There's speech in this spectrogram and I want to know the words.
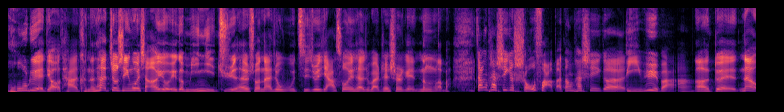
忽略掉它，可能他就是因为想要有一个迷你剧，他就说那就五集就压缩一下，就把这事儿给弄了吧。当它是一个手法吧，当它是一个比喻吧，啊。呃，对，那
